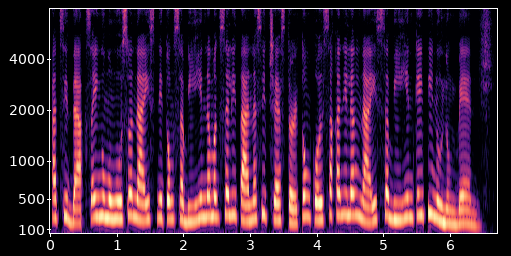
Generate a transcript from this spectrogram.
at si Dax ay ngumunguso nais nitong sabihin na magsalita na si Chester tungkol sa kanilang nais sabihin kay Pinunong Benj.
